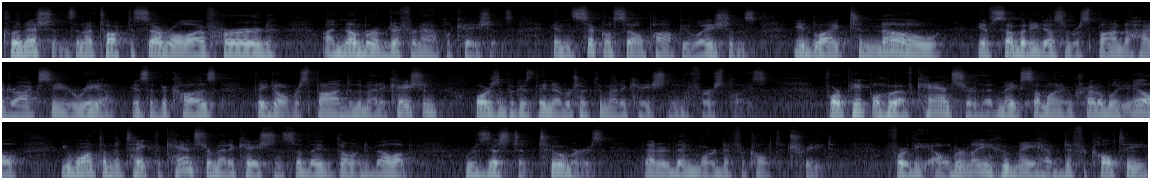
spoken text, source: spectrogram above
clinicians, and I've talked to several, I've heard a number of different applications. In sickle cell populations, you'd like to know if somebody doesn't respond to hydroxyurea. Is it because they don't respond to the medication, or is it because they never took the medication in the first place? For people who have cancer that makes someone incredibly ill, you want them to take the cancer medication so they don't develop resistant tumors that are then more difficult to treat. For the elderly who may have difficulty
